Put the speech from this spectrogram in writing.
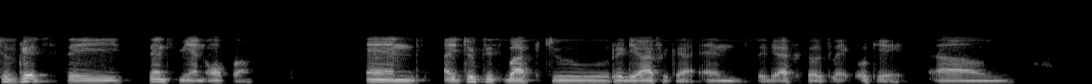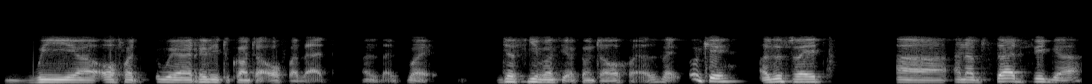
it was great. They sent me an offer. And I took this back to Radio Africa, and Radio Africa was like, okay, um, we are offered, we are ready to counter offer that. I was like, wait, just give us your counter offer. I was like, okay, I'll just write uh, an absurd figure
